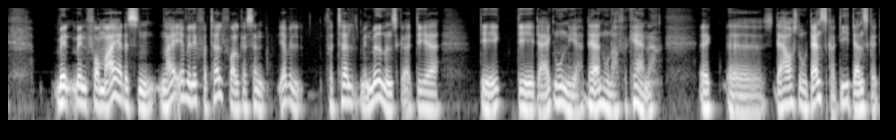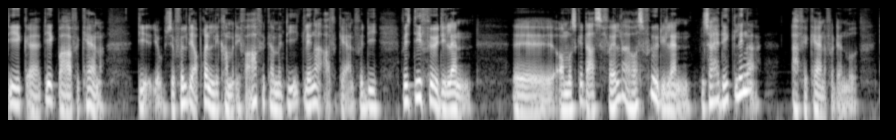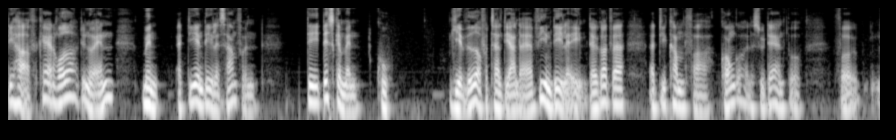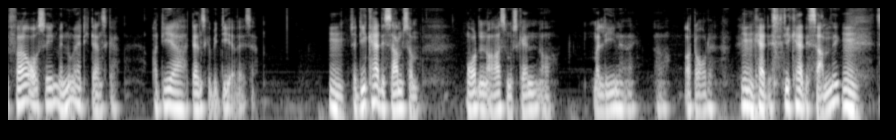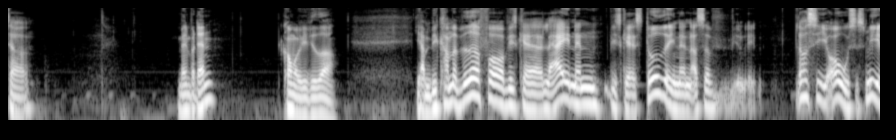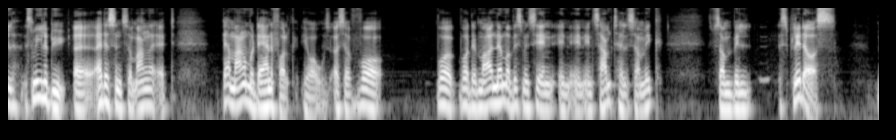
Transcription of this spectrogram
Men, men for mig er det sådan, nej, jeg vil ikke fortælle folk, at sådan, jeg vil fortælle mine medmennesker, at det er, det er ikke, det, der er ikke nogen her, der er nogle afrikanere. Ikke? Øh, der er også nogle danskere, de er danskere, de er ikke, øh, de er ikke bare afrikanere de, jo, selvfølgelig oprindeligt kommer de fra Afrika, men de er ikke længere afrikanere, fordi hvis de er født i landet, øh, og måske deres forældre er også født i landet, så er de ikke længere afrikanere på den måde. De har afrikanske rødder, det er noget andet, men at de er en del af samfundet, det, det skal man kunne give videre og fortælle de andre, at vi er en del af en. Det kan godt være, at de kom fra Kongo eller Sudan på, for 40 år siden, men nu er de danskere, og de er danske værdier ved sig. Mm. Så de kan det samme som Morten og Rasmus kan og Marlene ikke? og, og Dorte. Mm. Kan det, de kan det samme. Ikke? Mm. Så. Men hvordan kommer vi videre? Jamen, vi kommer videre, for vi skal lære hinanden, vi skal stå ved hinanden. Altså, lad os sige Aarhus, Smil, Smileby, øh, er det sådan så mange, at der er mange moderne folk i Aarhus, altså, hvor hvor, hvor det er meget nemmere, hvis man ser en, en, en, en samtale, som ikke som vil splitte os,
